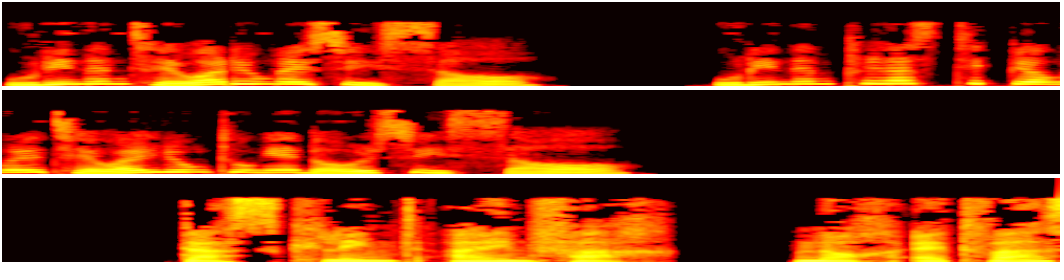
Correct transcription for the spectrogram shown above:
우리는 재활용할 수 있어. 우리는 플라스틱 병을 재활용통에 넣을 수 있어. Das klingt einfach. Noch etwas?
